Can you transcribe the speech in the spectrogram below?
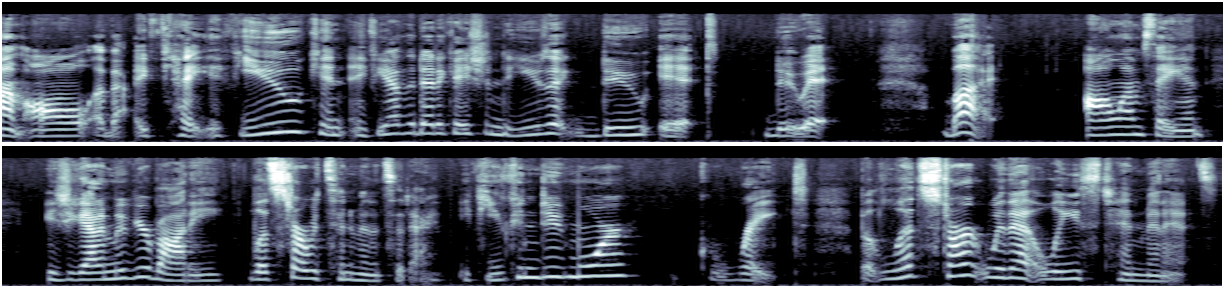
I'm all about if hey, if you can if you have the dedication to use it, do it. Do it. But all I'm saying is you got to move your body. Let's start with 10 minutes a day. If you can do more, great. But let's start with at least 10 minutes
